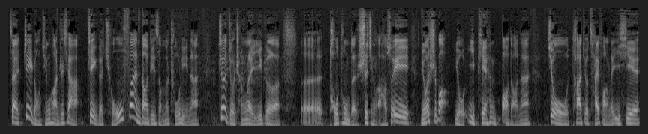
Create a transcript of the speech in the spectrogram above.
在这种情况之下，这个囚犯到底怎么处理呢？这就成了一个呃头痛的事情了哈。所以《纽约时报》有一篇报道呢，就他就采访了一些。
